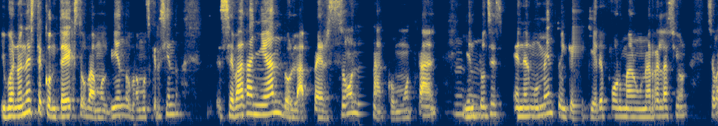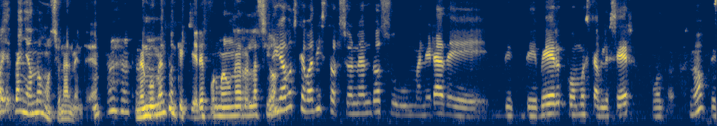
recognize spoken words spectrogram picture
Y bueno, en este contexto vamos viendo, vamos creciendo se va dañando la persona como tal y entonces en el momento en que quiere formar una relación, se va dañando emocionalmente. ¿eh? En el momento en que quiere formar una relación... Digamos que va distorsionando su manera de, ver cómo establecer, ¿no? De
